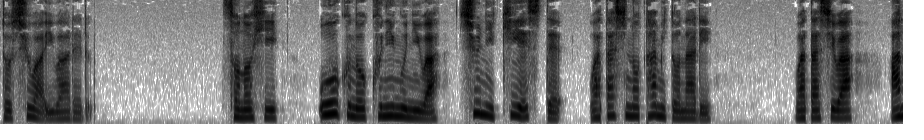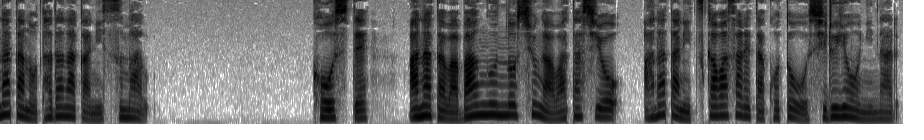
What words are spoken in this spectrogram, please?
と主は言われる。その日、多くの国々は主に帰依して私の民となり、私はあなたのただ中に住まう。こうしてあなたは万軍の主が私をあなたに使わされたことを知るようになる。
